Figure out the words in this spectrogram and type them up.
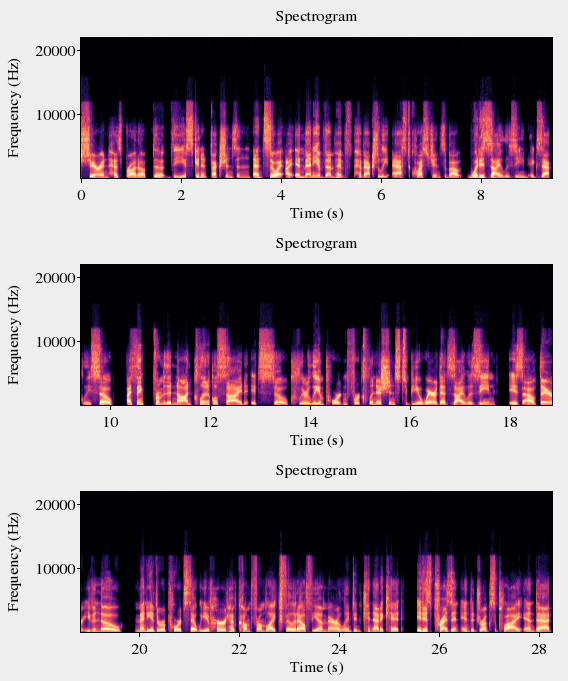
Sharon has brought up the the skin infections and and so I, I, and many of them have have actually asked questions about what is xylazine exactly. So I think from the non-clinical side, it's so clearly important for clinicians to be aware that xylazine is out there, even though Many of the reports that we have heard have come from like Philadelphia, Maryland, and Connecticut. It is present in the drug supply, and that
